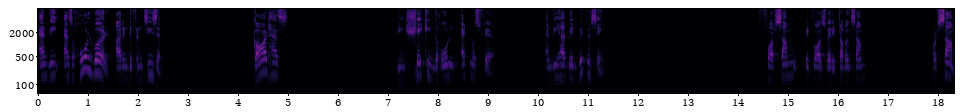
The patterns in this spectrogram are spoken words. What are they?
and we, as a whole world, are in different season. God has been shaking the whole atmosphere, and we have been witnessing For some, it was very troublesome. For some,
